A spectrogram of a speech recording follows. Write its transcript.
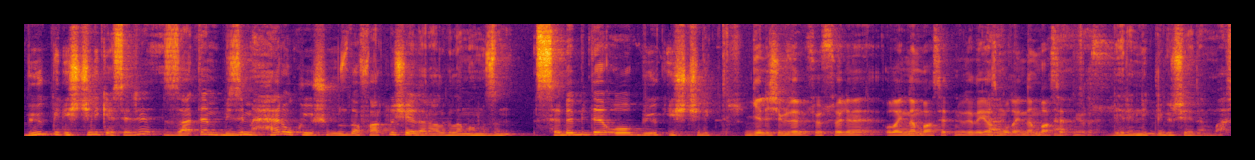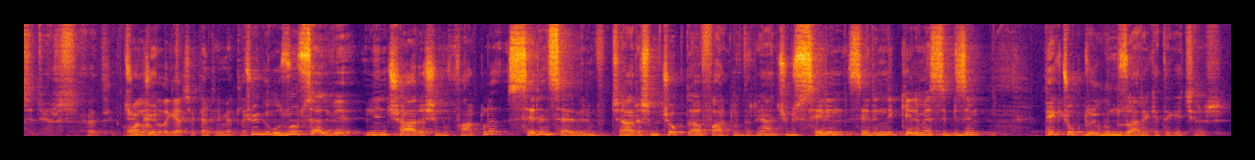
büyük bir işçilik eseri. Zaten bizim her okuyuşumuzda farklı şeyler algılamamızın sebebi de o büyük işçiliktir. Gelişi güzel bir söz söyleme olayından bahsetmiyoruz ya da yazma Evet. olayından bahsetmiyoruz. Derinlikli bir şeyden bahsediyoruz. Evet. O Çünkü- anlamda da gerçekten kıymetli. Çünkü uzun selvinin çağrışımı farklı, serin selvinin çağrışımı çok daha farklıdır. Yani çünkü serin serinlik kelimesi bizim pek çok duygumuzu harekete geçirir.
